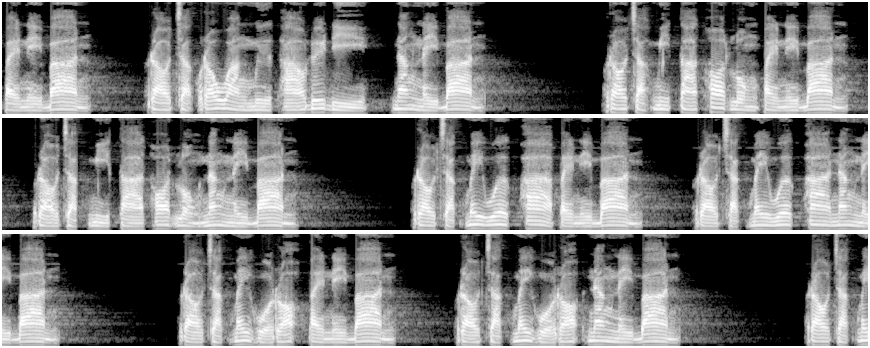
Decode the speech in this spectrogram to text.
ไปในบ้าน เราจักระวังมือเท้าด้วยดีนั่งในบ้าน เราจะมีตาทอดลงไปในบ้าน เราจะมีตาทอดลงนั่งในบ้าน เราจะไม่เวิกผ้าไปในบ้าน เราจะไม่เวิกผ้านั่งในบ้าน เราจะไม่หัวเราะไปในบ้าน เราจะไม่หัวเราะนั่งในบ้าน เราจะไม่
